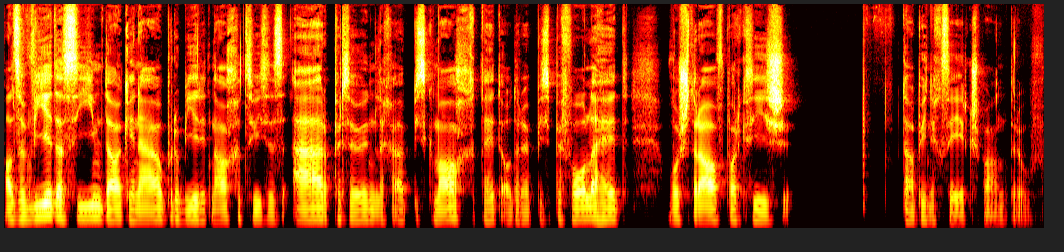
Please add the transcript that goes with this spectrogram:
Also wie das ihm da genau probiert nachzuweisen, dass er persönlich etwas gemacht hat oder etwas befohlen hat, was strafbar war, da bin ich sehr gespannt drauf.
